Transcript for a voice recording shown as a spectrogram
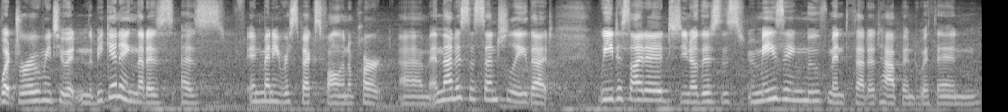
what drove me to it in the beginning that has, has in many respects fallen apart. Um, and that is essentially that we decided, you know, there's this amazing movement that had happened within,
